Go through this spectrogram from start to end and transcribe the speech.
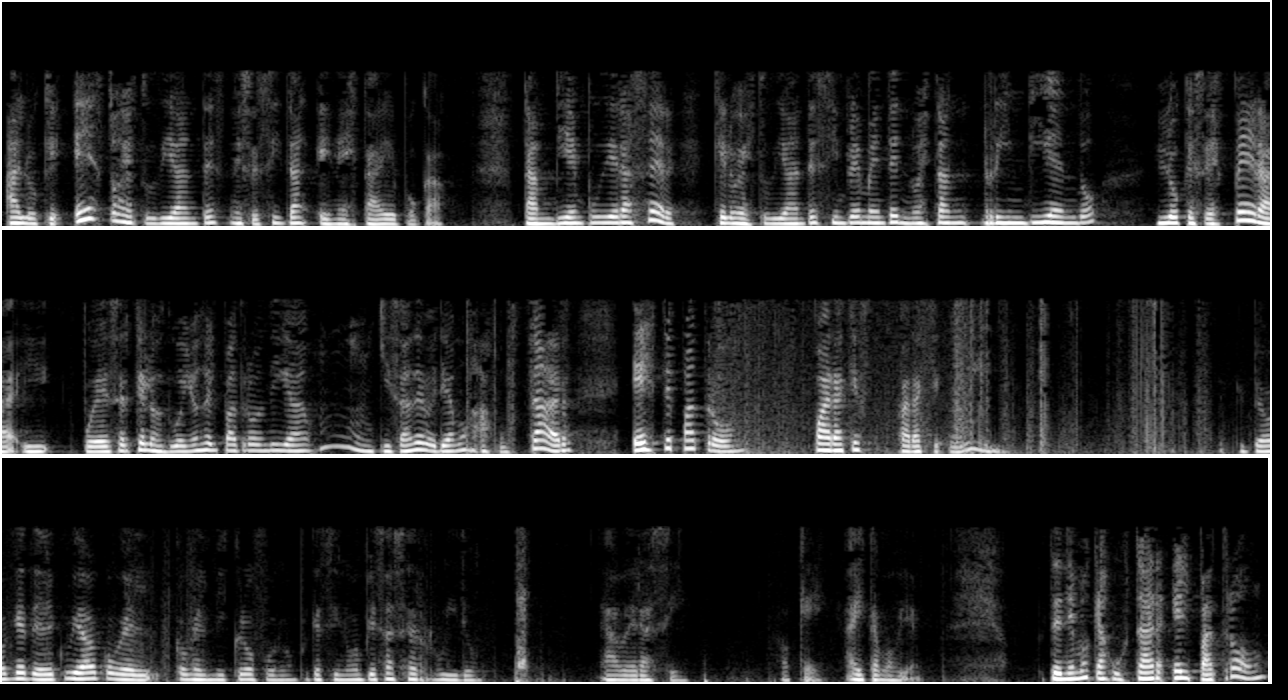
a lo que estos estudiantes necesitan en esta época. También pudiera ser que los estudiantes simplemente no están rindiendo lo que se espera y puede ser que los dueños del patrón digan, mm, quizás deberíamos ajustar este patrón para que, para que, uy, tengo que tener cuidado con el, con el micrófono, porque si no empieza a hacer ruido. A ver así. Ok, ahí estamos bien. Tenemos que ajustar el patrón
